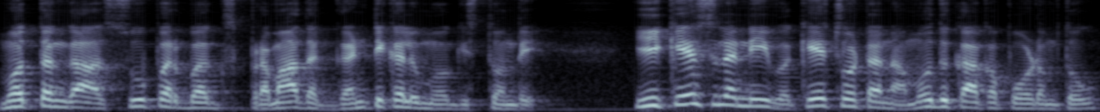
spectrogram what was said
మొత్తంగా సూపర్ బగ్స్ ప్రమాద గంటికలు మోగిస్తోంది. ఈ కేసులన్నీ ఒకే చోట నమోదు కాకపోవడంతో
